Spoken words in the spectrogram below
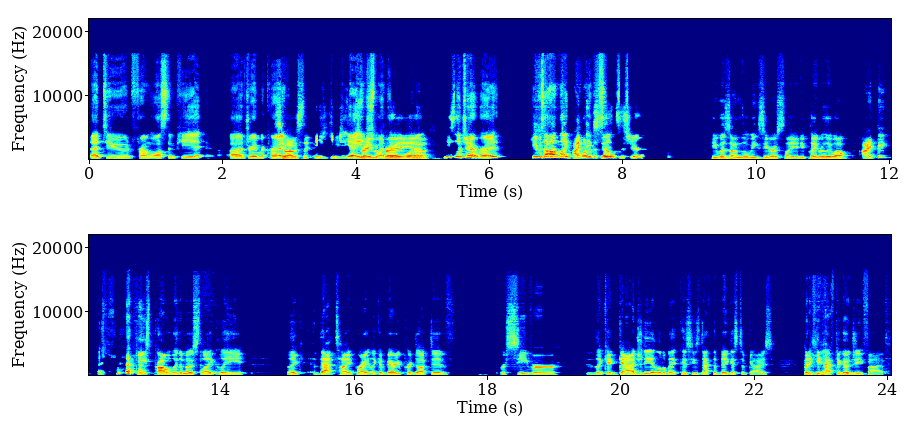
that dude from Austin Peay. Uh, Drae McCray. So I was thinking, He- he- yeah, he Dre to McCray, Florida. he's legit, right? He was on like I one of the so. this year. he was on the week zero slate and he played really well. I think he's probably the most likely, like that type, right? Like a very productive receiver, like a gadgety a little bit because he's not the biggest of guys, but he'd have to go G five.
